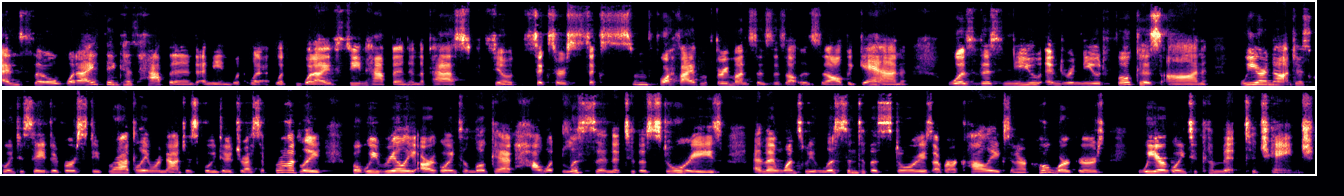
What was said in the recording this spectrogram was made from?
And so what i think has happened i mean what what what, i've seen happen in the past you know six or six four five three months since this all, this all began was this new and renewed focus on we are not just going to say diversity broadly and we're not just going to address it broadly but we really are going to look at how listen to the stories. And then once we listen to the stories of our colleagues and our coworkers we are going to commit to change.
